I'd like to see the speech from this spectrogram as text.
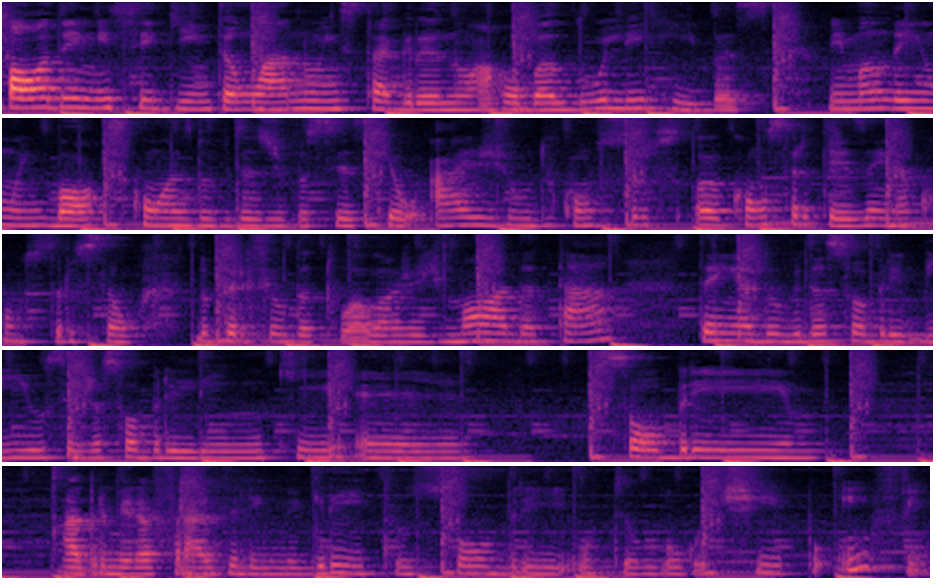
podem me seguir então lá no Instagram, no arroba luliribas. Me mandem um inbox com as dúvidas de vocês que eu ajudo ah, com certeza aí na construção do perfil da tua loja de moda, tá? Tenha dúvidas sobre bio, seja sobre link, é, sobre a primeira frase ali em negrito, sobre o teu logotipo, enfim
